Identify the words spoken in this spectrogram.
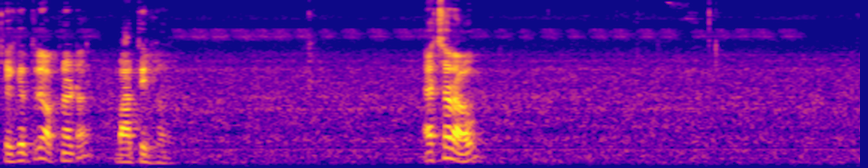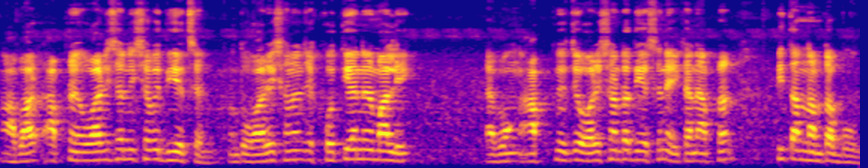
সেক্ষেত্রে আপনার এটা বাতিল হয়। এছাড়াও, আবার আপনি ওয়ারিশান হিসাবে দিয়েছেন, কিন্তু ওয়ারিশানের যে খতিয়ানের মালিক এবং আপনি যে ওয়ারিশানটা দিয়েছেন, এখানে আপনার পিতার নামটা ভুল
